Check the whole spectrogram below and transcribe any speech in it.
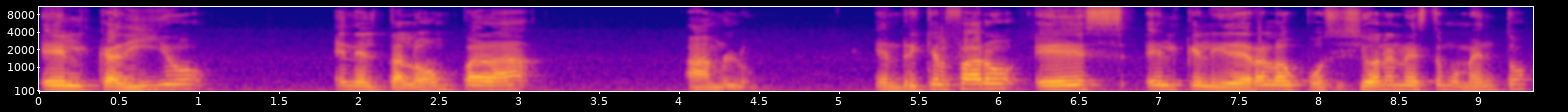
el cadillo en el talón para AMLO. Enrique Alfaro es el que lidera la oposición en este momento,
